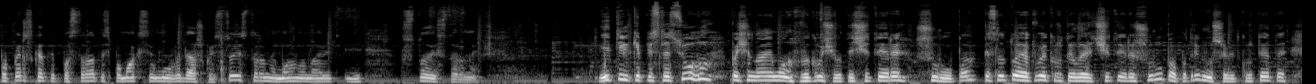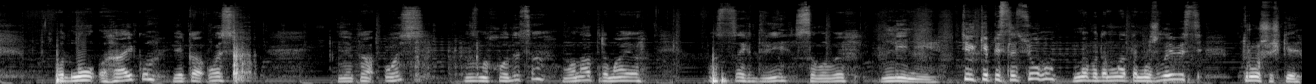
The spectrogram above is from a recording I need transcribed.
попирскати, постаратись по максимуму видашкою. З цієї сторони можна навіть і з тої сторони. І тільки після цього починаємо викручувати 4 шурупа. Після того, як викрутили 4 шурупа, потрібно ще відкрутити одну гайку, яка ось, яка ось знаходиться. Вона тримає ось цих дві силових лінії. Тільки після цього ми будемо мати можливість трошечки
